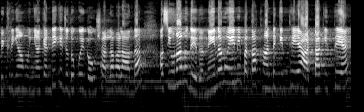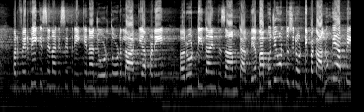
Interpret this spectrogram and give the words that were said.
ਬਿਖਰੀਆਂ ਹੋਈਆਂ ਕਹਿੰਦੇ ਕਿ ਜਦੋਂ ਕੋਈ ਗਊਸ਼ਾਲਾ ਵਾਲਾ ਆਂਦਾ ਅਸੀਂ ਉਹਨਾਂ ਨੂੰ ਦੇ ਦਿੰਦੇ ਇਹਨਾਂ ਨੂੰ ਇਹ ਨਹੀਂ ਪਤਾ ਖੰਡ ਕਿੱਥੇ ਹੈ ਆਟਾ ਕਿੱਥੇ ਹੈ ਪਰ ਫਿਰ ਵੀ ਕਿਸੇ ਨਾ ਕਿਸੇ ਤਰੀਕੇ ਨਾਲ ਜੋੜ ਤੋੜ ਲਾ ਕੇ ਆਪਣੇ ਰੋਟੀ ਦਾ ਇੰਤਜ਼ਾਮ ਕਰਦੇ ਆ। ਬਾਪੂ ਜੀ ਹੁਣ ਤੁਸੀਂ ਰੋਟੀ ਪਕਾ ਲਓਗੇ ਆਪੇ?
